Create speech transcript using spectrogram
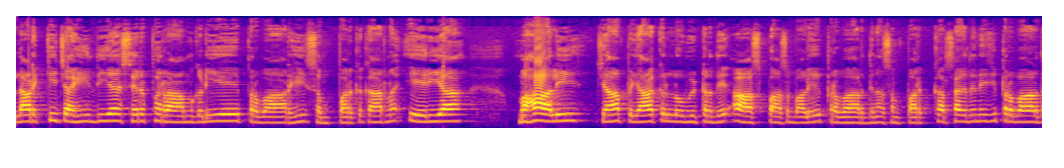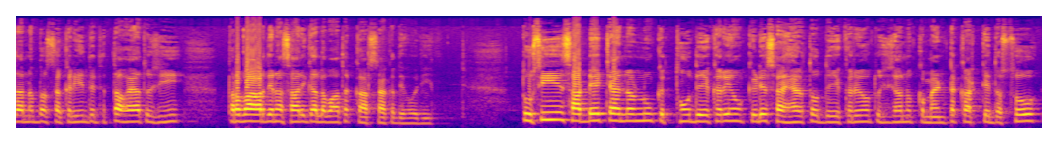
ਲੜਕੀ ਚਾਹੀਦੀ ਹੈ ਸਿਰਫ ਰਾਮਗੜੀਏ ਪਰਿਵਾਰ ਹੀ ਸੰਪਰਕ ਕਰਨ ਏਰੀਆ ਮਹਾਲੀ ਜਾਂ 50 ਕਿਲੋਮੀਟਰ ਦੇ ਆਸ-ਪਾਸ ਵਾਲੇ ਪਰਿਵਾਰ ਦੇ ਨਾਲ ਸੰਪਰਕ ਕਰ ਸਕਦੇ ਨੇ ਜੀ। ਪਰਿਵਾਰ ਦਾ ਨੰਬਰ ਸਕਰੀਨ ਤੇ ਦਿੱਤਾ ਹੋਇਆ ਤੁਸੀਂ ਪਰਿਵਾਰ ਦੇ ਨਾਲ ਸਾਰੀ ਗੱਲਬਾਤ ਕਰ ਸਕਦੇ ਹੋ ਜੀ। ਤੁਸੀਂ ਸਾਡੇ ਚੈਨਲ ਨੂੰ ਕਿੱਥੋਂ ਦੇਖ ਰਹੇ ਹੋ, ਕਿਹੜੇ ਸ਼ਹਿਰ ਤੋਂ ਦੇਖ ਰਹੇ ਹੋ, ਤੁਸੀਂ ਸਾਨੂੰ ਕਮੈਂਟ ਕਰਕੇ ਦੱਸੋ।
